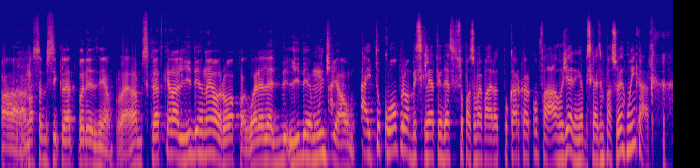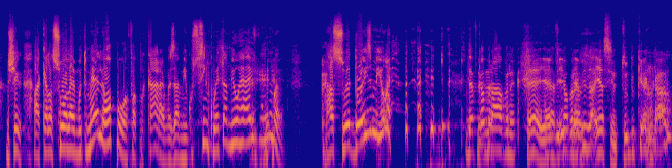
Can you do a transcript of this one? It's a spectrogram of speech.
a nossa bicicleta, por exemplo, era uma bicicleta que era líder na Europa, agora ela é líder mundial. Aí tu compra uma bicicleta dessa que só passou mais barato pro cara, o cara compra e fala, ah, Rogerinho, a bicicleta que me passou é ruim, cara. Não chega... Aquela sua lá é muito melhor, pô. Fala, cara, mas amigo, 50 mil reais uma. A sua é 2 mil. Deve ficar bravo, né? É, e, é, Deve ficar e- bravo. e assim, tudo que é caro,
